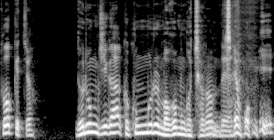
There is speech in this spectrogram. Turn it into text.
부었겠죠. 누룽지가 그 국물을 먹으면 것처럼 네. 제 몸이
